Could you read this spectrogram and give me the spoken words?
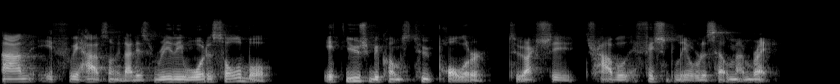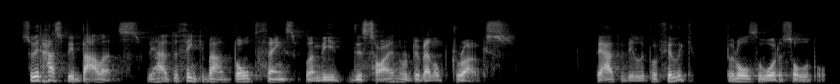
And if we have something that is really water soluble, it usually becomes too polar to actually travel efficiently over the cell membrane. So it has to be balanced. We have to think about both things when we design or develop drugs. They have to be lipophilic, but also water soluble.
